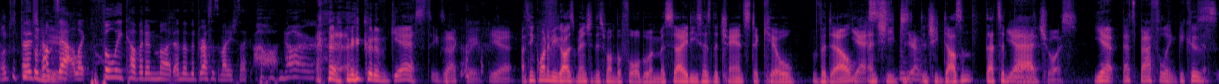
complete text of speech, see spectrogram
I'll just put and then she comes here. out like fully covered in mud, and then the dress is muddy. She's like, "Oh no!" Who could have guessed? Exactly. Yeah. I think one of you guys mentioned this one before, but when Mercedes has the chance to kill Vidal, Yes. and she Yeah. and she doesn't, that's a Yeah. bad choice. Yeah, that's baffling because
